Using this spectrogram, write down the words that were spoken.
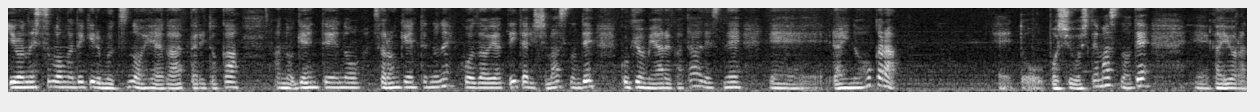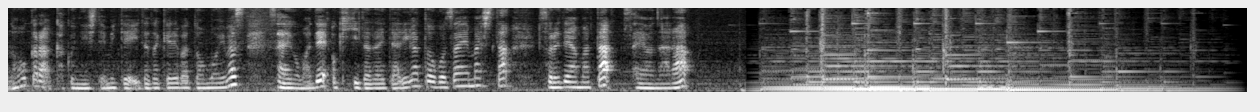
いろんな質問ができる6つのお部屋があったりとかあの限定のサロン限定のね講座をやっていたりしますのでご興味ある方はですね、えー、LINE の方からえーと、募集をしてますので、えー、概要欄の方から確認してみていただければと思います。最後までお聴きいただいてありがとうございました。それではまたさようなら。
